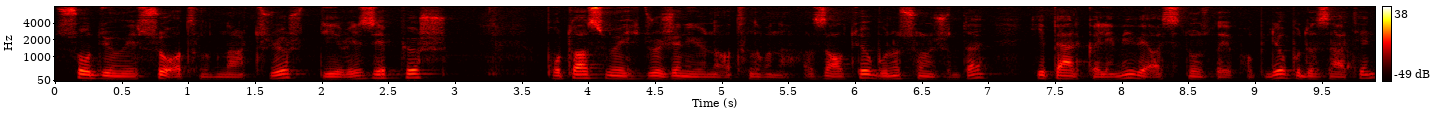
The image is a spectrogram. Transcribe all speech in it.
Sodyum ve su atılımını artırıyor, diürez yapıyor. Potasyum ve hidrojen iyonu atılımını azaltıyor. Bunun sonucunda hiperkalemi ve asidoz da yapabiliyor. Bu da zaten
